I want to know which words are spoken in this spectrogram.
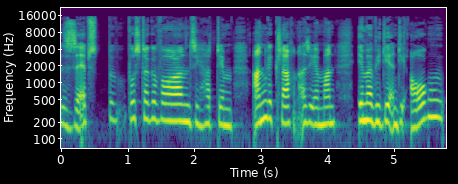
selbstbewusster geworden. Sie hat dem Angeklagten, also ihr Mann, immer wieder in die Augen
